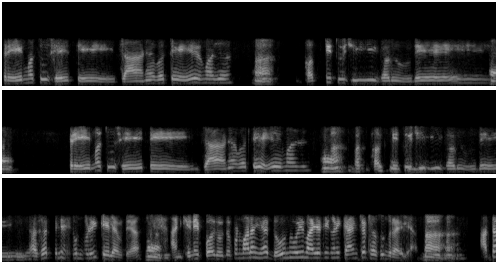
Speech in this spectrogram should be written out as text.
प्रेम तुझे ते जाणवते मज. भक्ती तुझी घडू दे. प्रेम तुझे ते जाणवते मज हा, भक्ती तुझी घडू दे. असं त्याने दोन ओळी केल्या होत्या. आणखीन एक पद होतं पण मला ह्या दोन ओळी माझ्या ठिकाणी कायमच्या ठसून राहिल्या. आता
